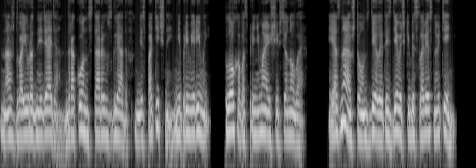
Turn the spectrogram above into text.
Наш двоюродный дядя — дракон старых взглядов, деспотичный, непримиримый, плохо воспринимающий все новое. Я знаю, что он сделает из девочки бессловесную тень.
